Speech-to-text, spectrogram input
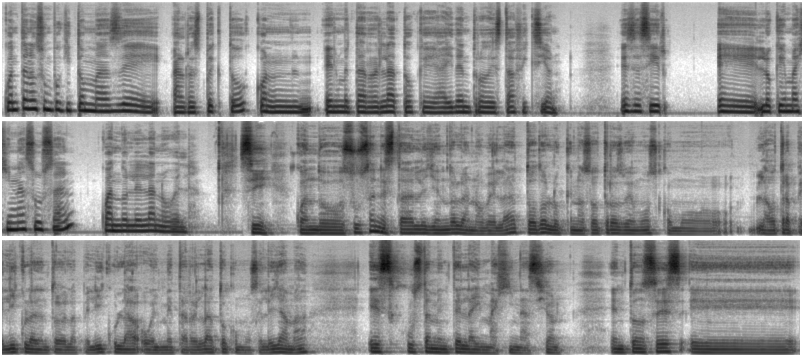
Cuéntanos un poquito más de al respecto con el metarrelato que hay dentro de esta ficción. Es decir, eh, lo que imagina Susan cuando lee la novela. Sí, cuando Susan está leyendo la novela, todo lo que nosotros vemos como la otra película dentro de la película o el metarrelato, como se le llama, es justamente la imaginación. Entonces, eh,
